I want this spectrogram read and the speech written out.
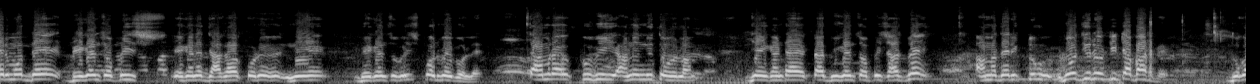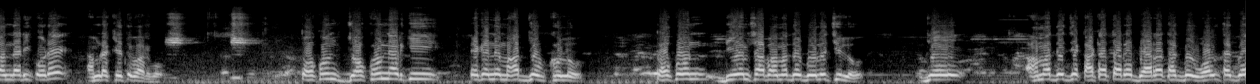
এর মধ্যে ভেগেন্স অফিস এখানে জায়গা করে নিয়ে ভেগেন্স অফিস করবে বলে। তা আমরা খুবই আনন্দিত হলাম যে এখানটায় একটা ভেগেন্স অফিস আসবে আমাদের একটু রোজি রুটিটা বাড়বে। দোকানদারি করে আমরা খেতে পারব। তখন যখন আর কি এখানে মাপজোপ হলো, তখন ডিএম সাহেব আমাদের বলেছিল যে আমাদের যে কাটা তারে বেড়া থাকবে, ওয়াল থাকবে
